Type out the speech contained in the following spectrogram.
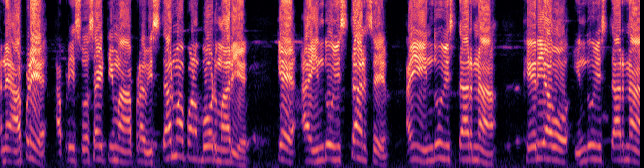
અને આપણે આપણી સોસાયટીમાં, આપણા વિસ્તારમાં પણ બોર્ડ મારીએ કે આ હિન્દુ વિસ્તાર છે. અહીં હિન્દુ વિસ્તારના ફેરિયાઓ હિન્દુ વિસ્તારના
